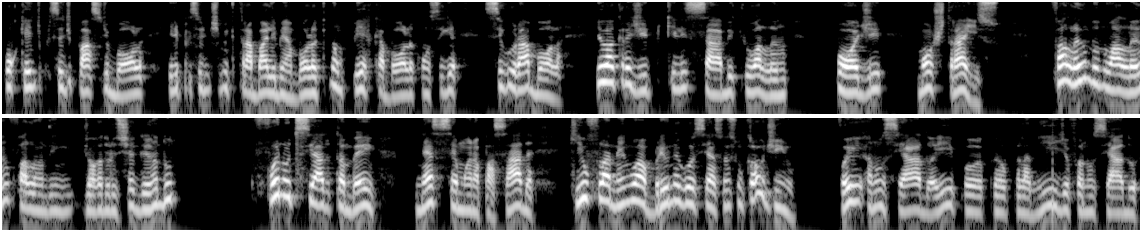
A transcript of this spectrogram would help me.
Porque a gente precisa de passe de bola, ele precisa de um time que trabalhe bem a bola, que não perca a bola, consiga segurar a bola. Eu acredito que ele sabe que o Alan pode mostrar isso. Falando no Alan, falando em jogadores chegando, foi noticiado também nessa semana passada que o Flamengo abriu negociações com o Claudinho. Foi anunciado aí por, por, pela mídia, foi anunciado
